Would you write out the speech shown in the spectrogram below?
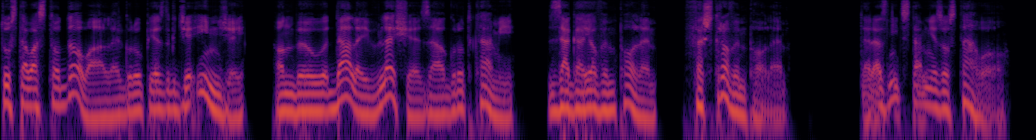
Tu stała stodoła, ale grób jest gdzie indziej. On był dalej w lesie, za ogródkami, za gajowym polem, fesztrowym polem. Teraz nic tam nie zostało.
